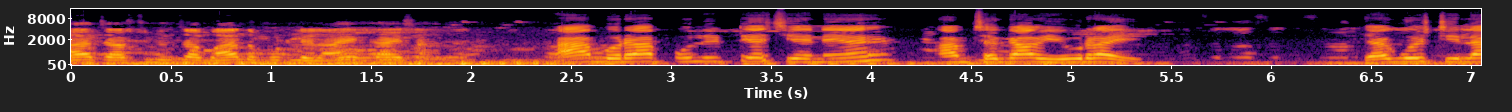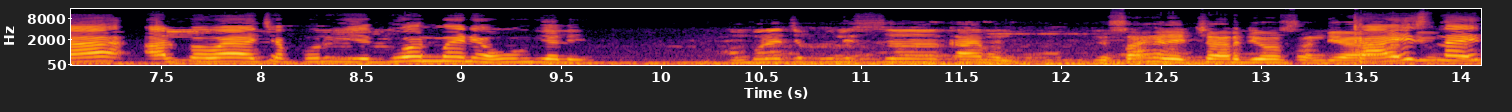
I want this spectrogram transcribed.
आज अश्विनीचा बांध फुटलेला आहे. काय सांगता? हा बुरा पोलीस स्टेशन आहे. आमचं गाव हिवरा आहे. या गोष्टीला अल्पवयाच्या पूर्वी दोन महिने होऊन गेले. अंबोऱ्याचे पोलीस काय म्हणतात? ते सांगायचे चार दिवस संध्या काहीच नाही.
